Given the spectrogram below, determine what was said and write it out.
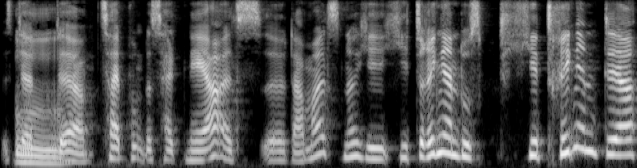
ist der, mm. der Zeitpunkt ist halt näher als äh, damals. Ne? Je, je, dringender je dringender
